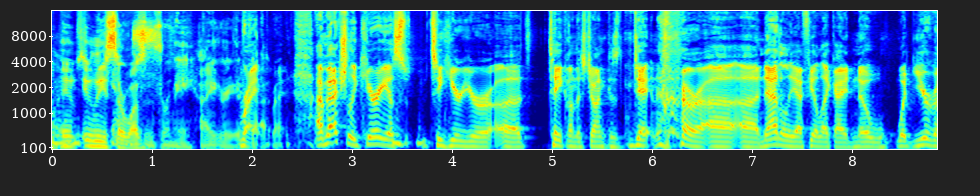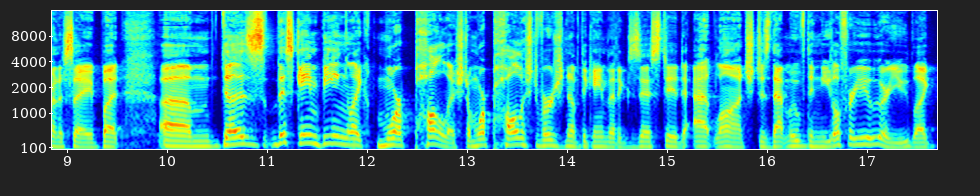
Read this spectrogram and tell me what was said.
Um, at, at least there wasn't for me. I agree. With right that. right i'm actually curious to hear your uh, take on this john because or uh, uh, natalie i feel like i know what you're going to say but um, does this game being like more polished a more polished version of the game that existed at launch does that move the needle for you are you like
